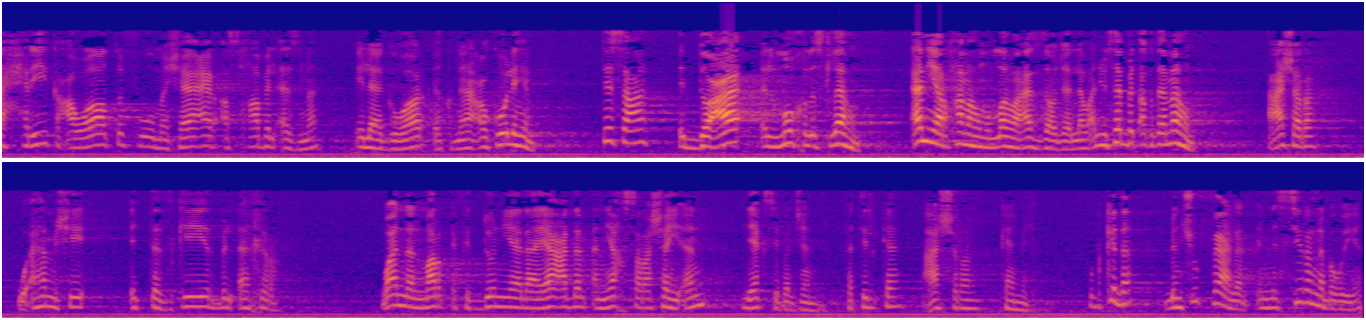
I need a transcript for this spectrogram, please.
تحريك عواطف ومشاعر أصحاب الأزمة إلى جوار إقناع عقولهم. تسعة الدعاء المخلص لهم أن يرحمهم الله عز وجل وأن يثبت أقدامهم. عشرة وأهم شيء التذكير بالآخرة. وأن المرء في الدنيا لا يعدم أن يخسر شيئا ليكسب الجنة. فتلك عشر كاملة. وبكده بنشوف فعلا أن السيرة النبوية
